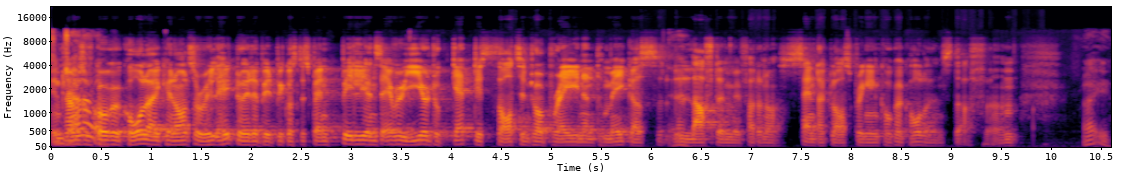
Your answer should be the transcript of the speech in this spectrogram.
in, in terms of Coca Cola, I can also relate to it a bit because they spend billions every year to get these thoughts into our brain and to make us yeah. love them with, I don't know, Santa Claus bringing Coca Cola and stuff. Um, right.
